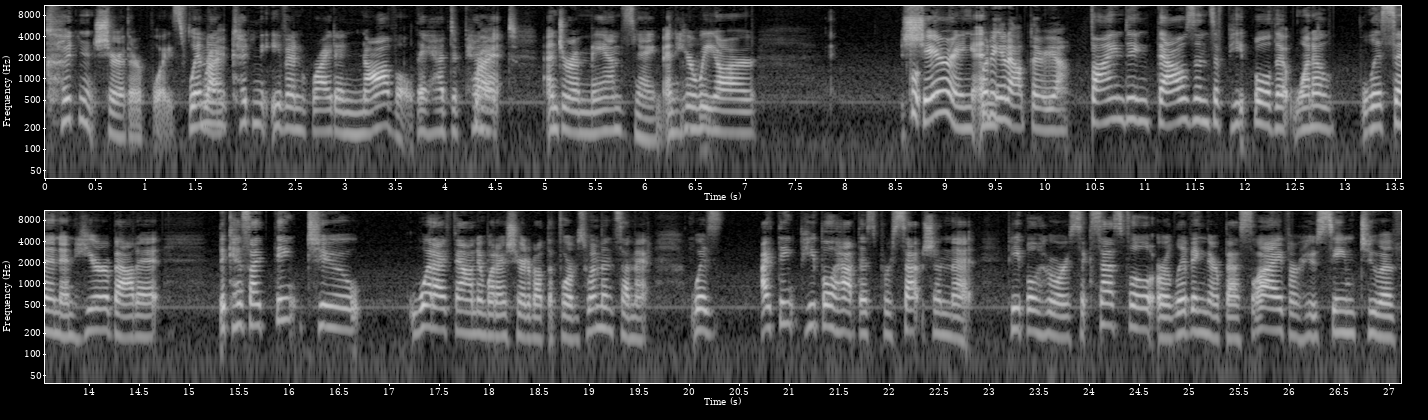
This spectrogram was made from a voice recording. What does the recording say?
couldn't share their voice. Women Right. couldn't even write a novel. They had to pen it under a man's name. And here we mm-hmm. are sharing and Putting it out there, yeah. finding thousands of people that want to listen and hear about it because I think too what I found and what I shared about the Forbes Women's Summit was I think people have this perception that people who are successful or living their best life or who seem to have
